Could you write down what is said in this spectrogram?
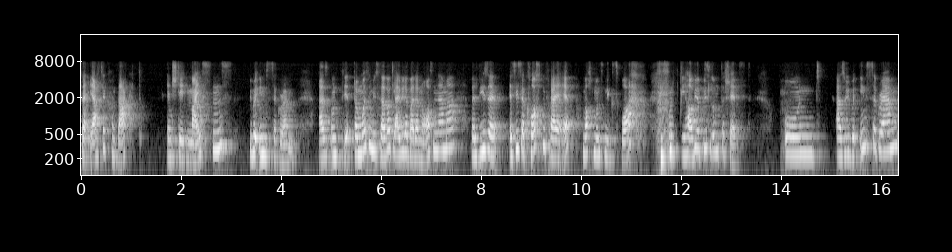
der erste Kontakt entsteht meistens über Instagram. Also, und da muss ich mich selber gleich wieder bei der Nase nehmen, weil diese, es ist eine kostenfreie App, machen wir uns nichts vor. Und die habe ich ein bisschen unterschätzt. Und also über Instagram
